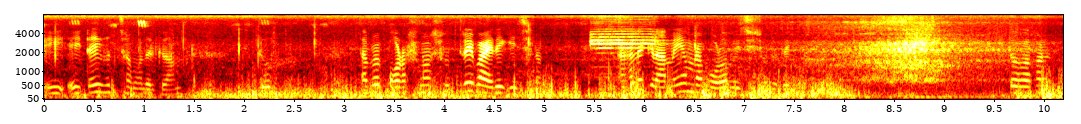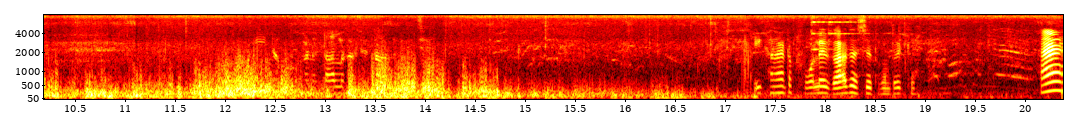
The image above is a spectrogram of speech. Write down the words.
এই, এইটাই হচ্ছে আমাদের গ্রাম। তো তারপর পড়াশোনার সূত্রেই বাইরে গিয়েছিলাম। তাহলে গ্রামেই আমরা বড় হয়েছি ছোটো থেকে তো এখন এখানে একটা ফলের গাছ আছে তোমাদেরকে। হ্যাঁ?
